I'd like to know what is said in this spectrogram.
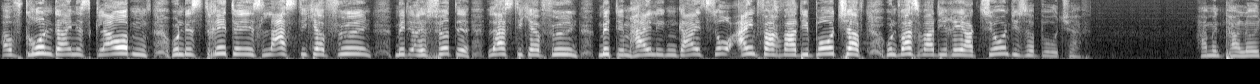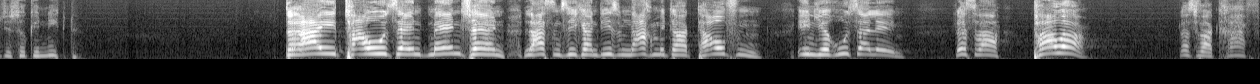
aufgrund deines Glaubens. Und das dritte ist, lass dich erfüllen mit, das vierte, lass dich erfüllen mit dem Heiligen Geist. So einfach war die Botschaft. Und was war die Reaktion dieser Botschaft? Haben ein paar Leute so genickt. 3000 Menschen lassen sich an diesem Nachmittag taufen in Jerusalem. Das war Power. Das war Kraft.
